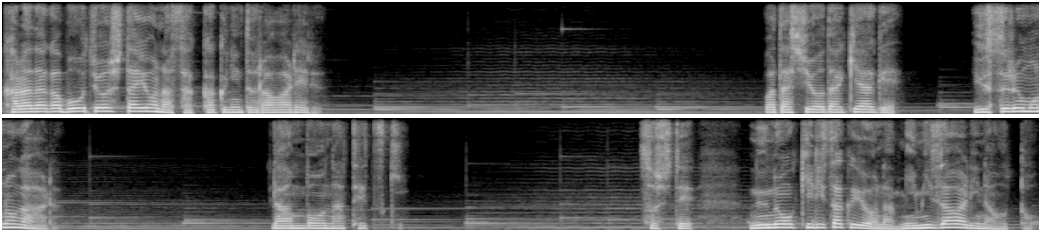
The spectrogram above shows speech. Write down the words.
体が膨張したような錯覚にとらわれる。私を抱き上げ、ゆするものがある。乱暴な手つき。そして布を切り裂くような耳障りな音。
